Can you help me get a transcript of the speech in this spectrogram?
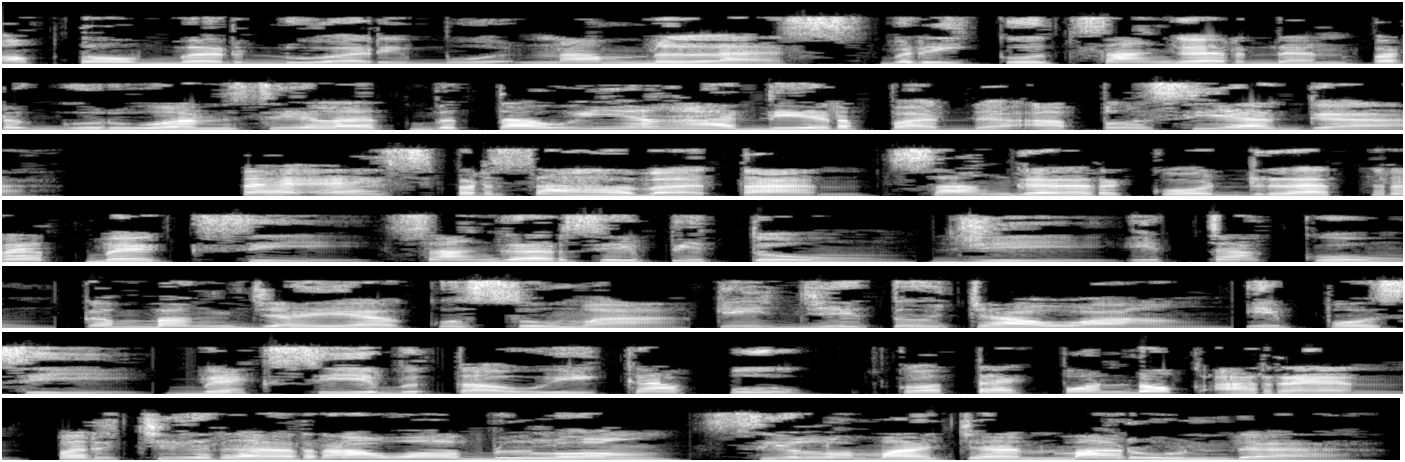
Oktober 2016. Berikut sanggar dan perguruan silat Betawi yang hadir pada apel siaga. TS Persahabatan, Sanggar Kodrat Red Beksi, Sanggar Sipitung, Ji, Itcakung, Kembang Jaya Kusuma, Kijitu Cawang, Iposi, Beksi Betawi Kapuk, Kotek Pondok Aren, Percira Rawa Belong, Silomacan Marunda.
